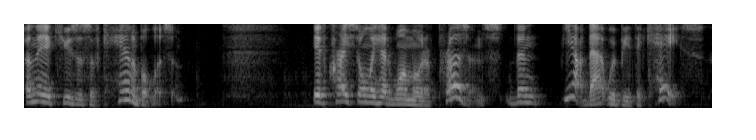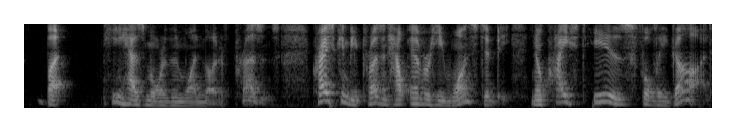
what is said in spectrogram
and they accuse us of cannibalism. If Christ only had one mode of presence, then yeah, that would be the case. But he has more than one mode of presence. Christ can be present however he wants to be. You know, Christ is fully God.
